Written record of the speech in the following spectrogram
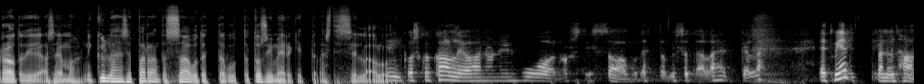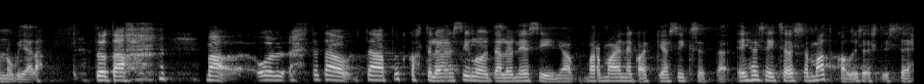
rautatieasema, niin kyllähän se parantaisi saavutettavuutta tosi merkittävästi sillä alueella. Ei, koska Kalliohan on niin huonosti saavutettavissa tällä hetkellä. Et mietipä nyt Hannu vielä. Tota, mä on, tätä, tämä putkahtelee silloin tällöin esiin ja varmaan ennen kaikkea siksi, että eihän se itse asiassa matkallisesti se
